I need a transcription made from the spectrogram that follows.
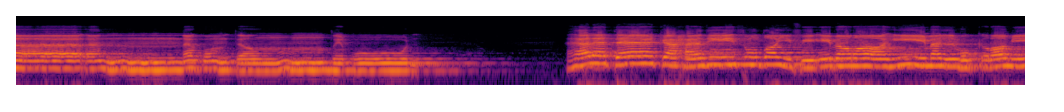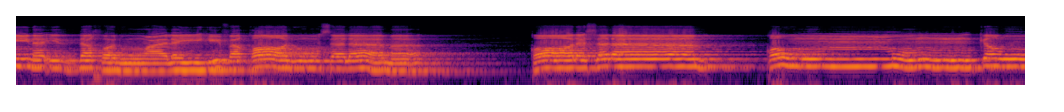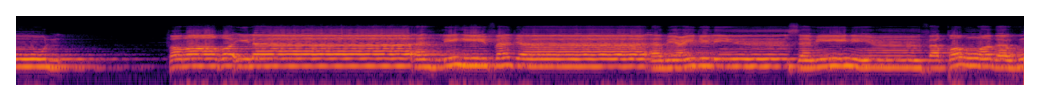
هل أتاك حديث ضيف إبراهيم المكرمين إذ دخلوا عليه فقالوا سلاما؟ قال سلام قوم منكرون. فراغ إلى أهله فجاء بعجل سمين فقربه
